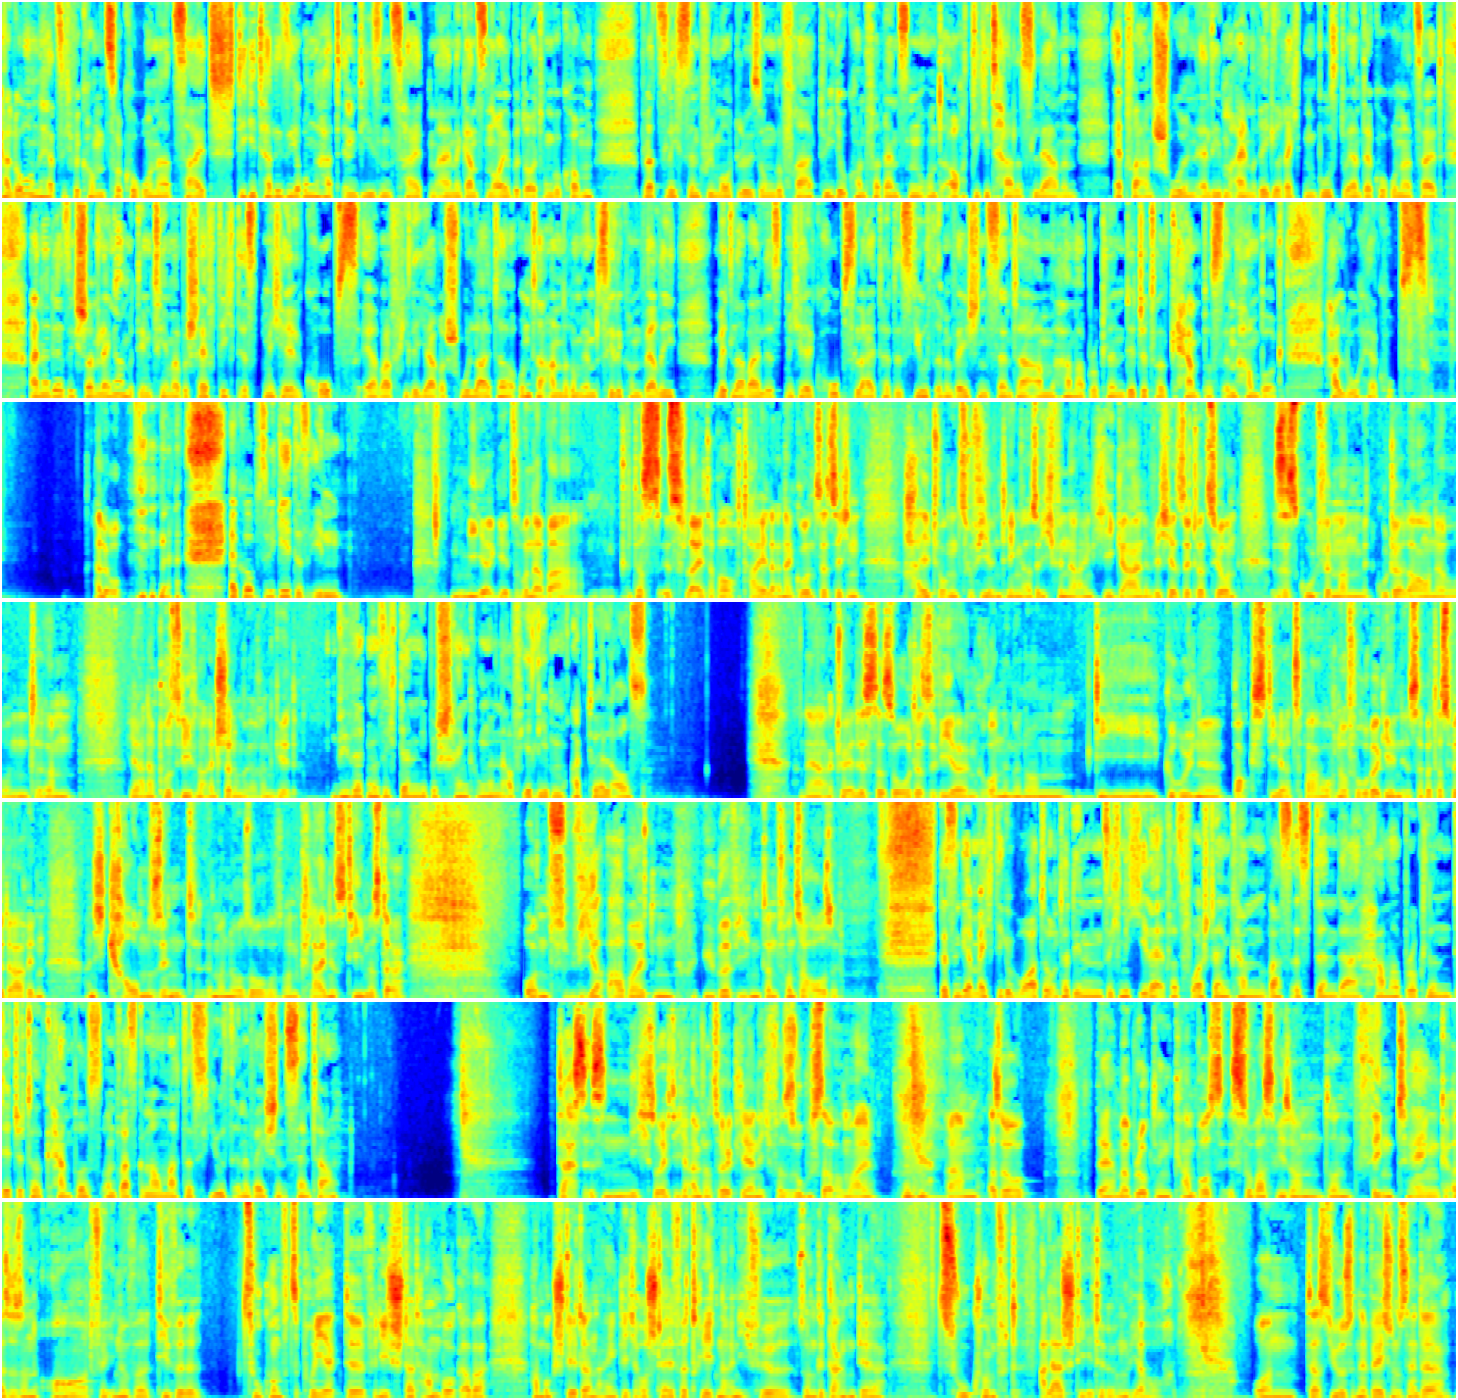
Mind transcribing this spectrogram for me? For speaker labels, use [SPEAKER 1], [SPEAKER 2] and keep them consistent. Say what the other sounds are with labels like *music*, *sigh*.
[SPEAKER 1] Hallo und herzlich willkommen zur Corona-Zeit. Digitalisierung hat in diesen Zeiten eine ganz neue Bedeutung bekommen. Plötzlich sind Remote-Lösungen gefragt, Videokonferenzen und auch digitales Lernen, etwa an Schulen, erleben einen regelrechten Boost während der Corona-Zeit. Einer, der sich schon länger mit dem Thema beschäftigt, ist Michael Kobs. Er war viele Jahre Schulleiter, unter anderem im Silicon Valley. Mittlerweile ist Michael Kobs Leiter des Youth Innovation Center am Hammer Brooklyn Digital Campus in Hamburg. Hallo, Herr Kobs.
[SPEAKER 2] Hallo. *laughs*
[SPEAKER 1] Herr Kobs, wie geht es Ihnen?
[SPEAKER 2] Mir geht's wunderbar. Das ist vielleicht aber auch Teil einer grundsätzlichen Haltung zu vielen Dingen. Also ich finde eigentlich egal in welcher Situation ist es gut, wenn man mit guter Laune und ähm, ja einer positiven Einstellung herangeht.
[SPEAKER 1] Wie wirken sich denn die Beschränkungen auf Ihr Leben aktuell aus?
[SPEAKER 2] Naja, aktuell ist das so, dass wir im Grunde genommen die grüne Box, die ja zwar auch nur vorübergehend ist, aber dass wir darin eigentlich kaum sind. Immer nur so, so ein kleines Team ist da. Und wir arbeiten überwiegend dann von zu Hause.
[SPEAKER 1] Das sind ja mächtige Worte, unter denen sich nicht jeder etwas vorstellen kann. Was ist denn der Hammer Brooklyn Digital Campus und was genau macht das Youth Innovation Center?
[SPEAKER 2] Das ist nicht so richtig einfach zu erklären. Ich versuche es aber mal. Mhm. Ähm, also der Hammer Brooklyn Campus ist sowas wie so ein, so ein Think Tank, also so ein Ort für innovative Zukunftsprojekte für die Stadt Hamburg, aber Hamburg steht dann eigentlich auch stellvertretend eigentlich für so einen Gedanken der Zukunft aller Städte irgendwie auch. Und das Youth Innovation Center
